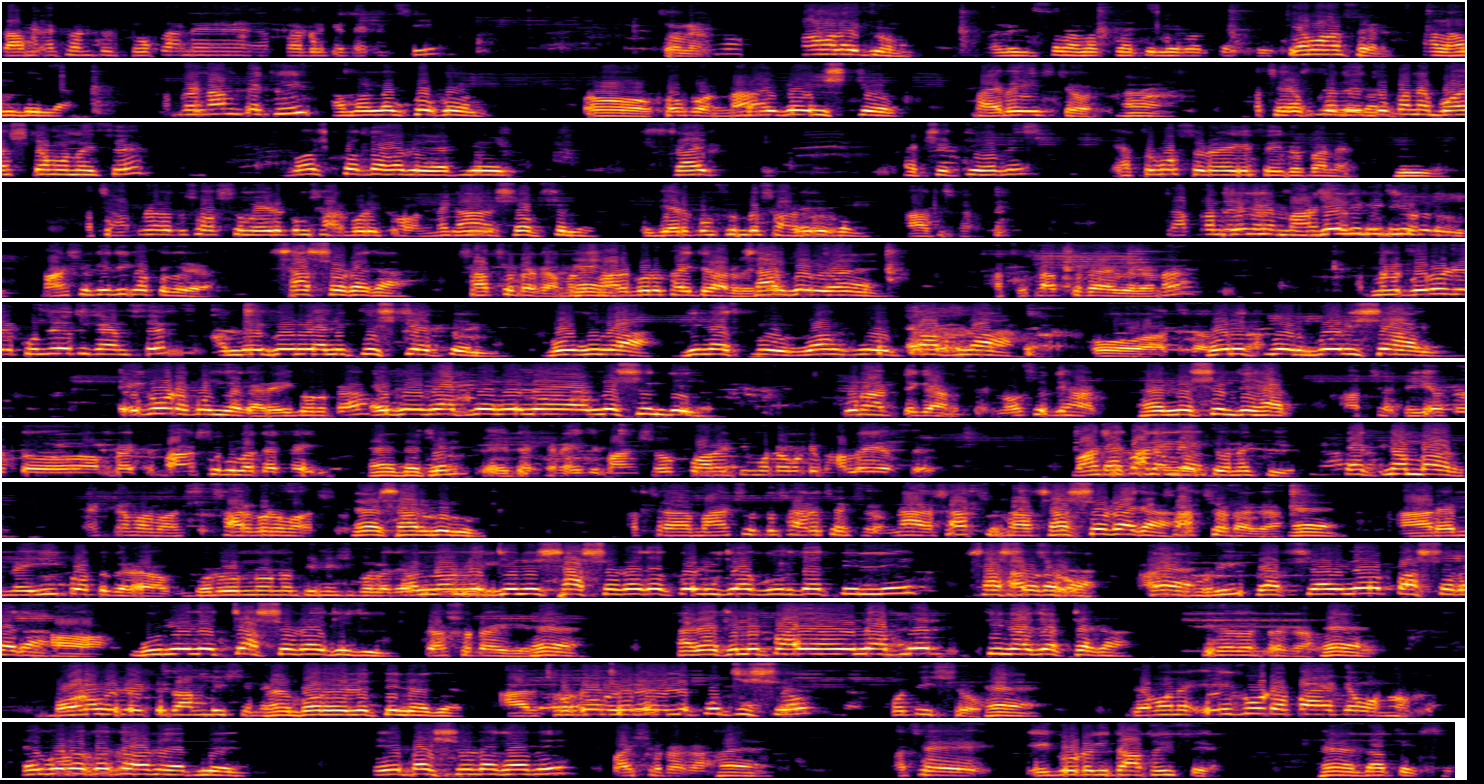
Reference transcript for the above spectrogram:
আমরা এখন তো দোকানে আপনাদেরকে দেখাচ্ছি। চলেন। আসসালামু আলাইকুম। ওয়ালাইকুম সালাম রহমতুল্লাহ বারাকাতুহু। কেমন আছেন? আলহামদুলিল্লাহ। আপনার নামটা কি? আমার নাম খোকন। ও খোকন না? ভাই ভাই স্টোর ভাই ভাই স্টোর হ্যাঁ। আচ্ছা আপনাদের দোকানে বয়স কেমন হয়েছে? বয়স কত হবে? আপনি ষাট একষট্টি হবে। এত বছর হয়ে গেছে এই দোকানে? আচ্ছা আপনারা তো সবসময় এরকম সারগরি খাওয়ান নাকি? না সব সময় এরকম সুন্দর সার এরকম। আচ্ছা। আপনাদের মাংস কেজি বিক্রি কত? করি। মাংস কেজি কত করে? সাতশো টাকা। সাতশো টাকা মানে হ্যাঁ। সার গরু খাইতে পারবে সার গরু হ্যাঁ। আচ্ছা সাতশো টাকা করে না? আপনার গরু কোন জায়গা থেকে আনছেন? আমরা গরু আনি কুষ্টিয়ার তেল বগুড়া দিনাজপুর রংপুর পাবনা। ও আচ্ছা ফরিদপুর বরিশাল। এই গরুটা কোন জায়গার? এই গরুটা এই গরু আপনার হলো নসুন্দি কোন হাট থেকে আনছেন নৌষধি হাট হ্যাঁ নসুন্দি হাট আচ্ছা ঠিক আছে তো আমরা একটু মাংসগুলো দেখাই। হ্যাঁ দেখেন। এই দেখেন এই যে মাংস কোয়ালিটি মোটামুটি ভালোই আছে। মাংস পানি নেই তো নাকি? এক নাম্বার। এক নম্বর মাংস সার গরু মাংস। হ্যাঁ সার গরু আচ্ছা মাংস তো সাড়ে ছয়শো। না সাতশো সাতশো। টাকা। সাতশো টাকা। হ্যাঁ। আর এমনি ই কত করে? গরু অন্য অন্য জিনিসগুলো অন্য অন্য জিনিস সাতশো টাকা কলিজা গুড়দা তিল্লি সাতশো। টাকা। হ্যাঁ ভুঁড়ি? ব্যবসা হইল পাঁচশো টাকা। হ্যাঁ। হলো চারশো টাকা কেজি। চারশো টাকা হ্যাঁ। আর পায়া হইল আপনার তিন হাজার টাকা। তিন হাজার টাকা। হ্যাঁ। বড় হলে একটু দাম বেশি হ্যাঁ বড় হইল তিন হাজার। আর ছোট পঁচিশশো। পঁচিশশো। হ্যাঁ। যেমন এই গরুটা পায় কেমন হবে? এই এগুলো কত হবে আপনার? এই বাইশশো টাকা হবে। বাইশশো টাকা। হ্যাঁ। আচ্ছা এই গরুটা কি দাঁত হইছে? হ্যাঁ দাঁত হচ্ছে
